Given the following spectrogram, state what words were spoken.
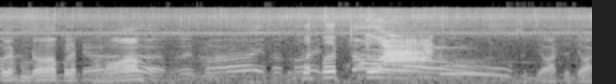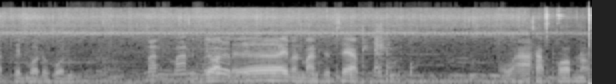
เปิดมึงเด้อเปิดหอมค่อยๆค่อยๆเปิดเปิดจวดสุดยอดสุดยอดเป็นบอทุกคนมันมันสุดยอดเลยมันมันแซ่บๆว้าสับพร้อมเนาะ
